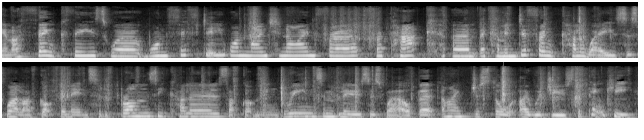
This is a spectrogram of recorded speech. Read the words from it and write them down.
and I think these were 150, 199 for a, for a pack. Um, they come in different colourways as well. I've got them in sort of bronzy colours, I've got them in greens and blues as well, but I just thought I would use the pinky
